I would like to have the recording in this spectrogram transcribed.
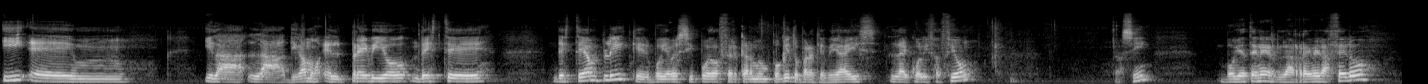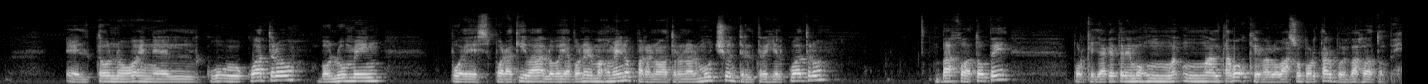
Y, em, y la, digamos, el previo de este, de este ampli, que voy a ver si puedo acercarme un poquito para que veáis la ecualización. Así. Voy a tener la reverb a cero, el tono en el 4, volumen pues por aquí va, lo voy a poner más o menos para no atronar mucho, entre el 3 y el 4. Bajo a tope, porque ya que tenemos un, altavoz que lo va a soportar, pues bajo a tope.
